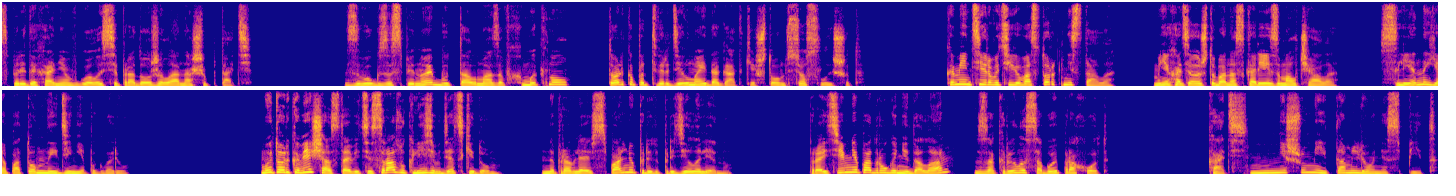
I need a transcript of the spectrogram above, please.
С придыханием в голосе продолжила она шептать. Звук за спиной, будто Алмазов хмыкнул, только подтвердил мои догадки, что он все слышит. Комментировать ее восторг не стала. Мне хотелось, чтобы она скорее замолчала. С Леной я потом наедине поговорю. «Мы только вещи оставить и сразу к Лизе в детский дом». Направляясь в спальню, предупредила Лену. Пройти мне подруга не дала, закрыла собой проход. «Кать, не шуми, там Леня спит»,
